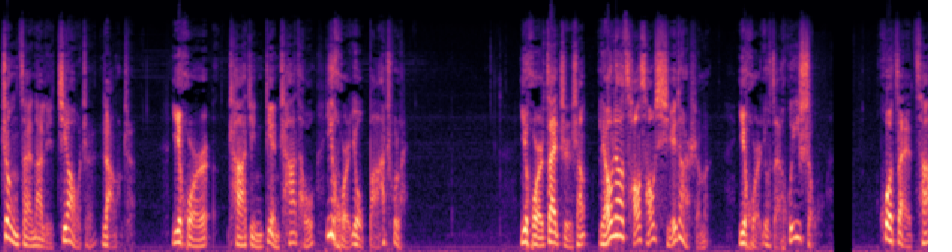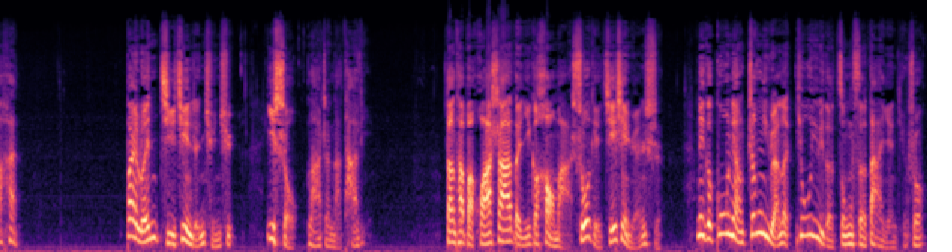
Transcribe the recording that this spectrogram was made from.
正在那里叫着嚷着，一会儿插进电插头，一会儿又拔出来。一会儿在纸上潦潦草草写点什么，一会儿又在挥手，或在擦汗。拜伦挤进人群去，一手拉着娜塔莉。当他把华沙的一个号码说给接线员时，那个姑娘睁圆了忧郁的棕色大眼睛，说：“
